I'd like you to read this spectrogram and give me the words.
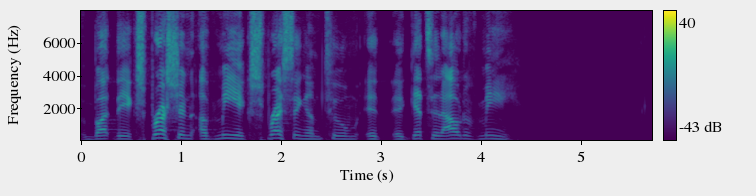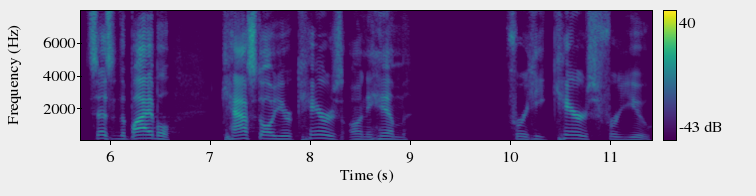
but the expression of me expressing them to Him, it, it gets it out of me. It says in the Bible, cast all your cares on Him, for He cares for you.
